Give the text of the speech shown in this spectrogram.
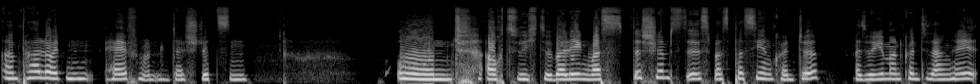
ein paar Leuten helfen und unterstützen, und auch sich zu überlegen, was das Schlimmste ist, was passieren könnte. Also jemand könnte sagen, hey,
